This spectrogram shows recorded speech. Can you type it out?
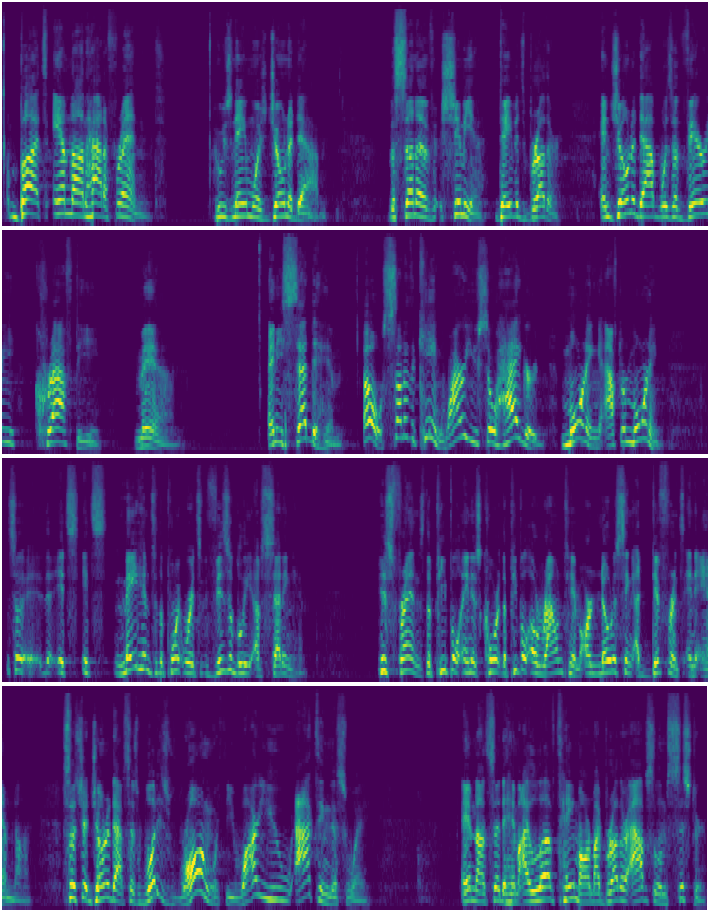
But Amnon had a friend whose name was Jonadab, the son of Shimeah, David's brother. And Jonadab was a very crafty man. And he said to him, Oh, son of the king, why are you so haggard morning after morning? So uh, it's, it's made him to the point where it's visibly upsetting him. His friends, the people in his court, the people around him are noticing a difference in Amnon. Such that Jonadab says, What is wrong with you? Why are you acting this way? Amnon said to him, I love Tamar, my brother Absalom's sister.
